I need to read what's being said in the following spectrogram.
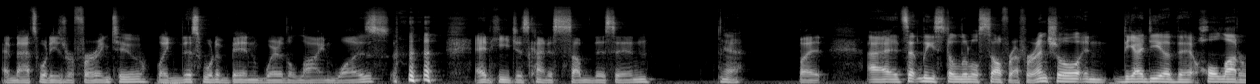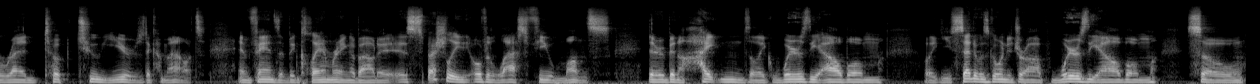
and that's what he's referring to. Like this would have been where the line was, and he just kind of subbed this in. Yeah. But uh, it's at least a little self-referential, and the idea that Whole Lotta Red took two years to come out, and fans have been clamoring about it, especially over the last few months. There have been a heightened like, "Where's the album?" Like you said, it was going to drop. Where's the album? So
